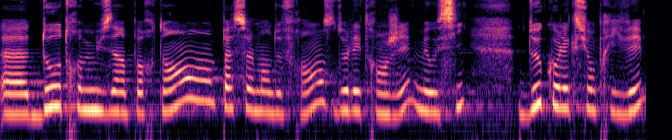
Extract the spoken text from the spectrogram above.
euh, d'autres musées importants, pas seulement de France, de l'étranger, mais aussi de collections privées.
